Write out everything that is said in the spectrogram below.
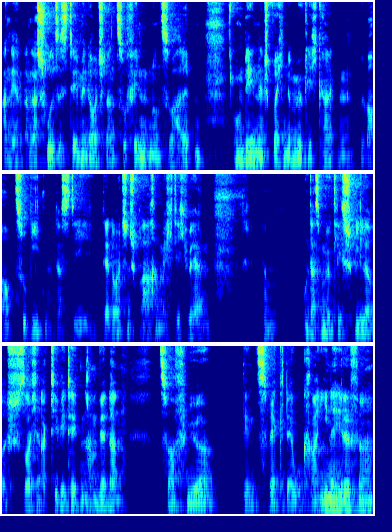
an, der, an das Schulsystem in Deutschland zu finden und zu halten, um denen entsprechende Möglichkeiten überhaupt zu bieten, dass die der deutschen Sprache mächtig werden. Ähm, und das möglichst spielerisch. Solche Aktivitäten haben wir dann zwar für den Zweck der Ukraine-Hilfe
